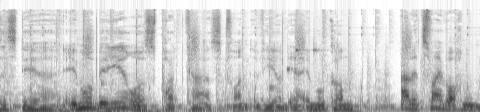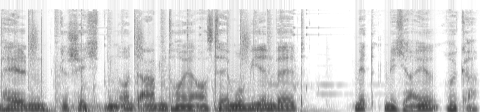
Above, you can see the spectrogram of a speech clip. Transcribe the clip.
ist der Immobilieros Podcast von W&R Immocom. Alle zwei Wochen Helden, Geschichten und Abenteuer aus der Immobilienwelt mit Michael Rücker.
